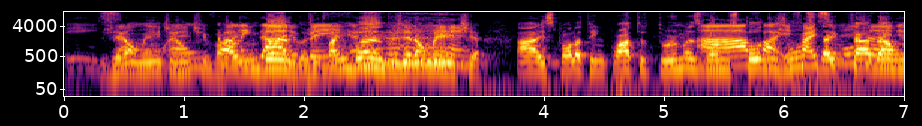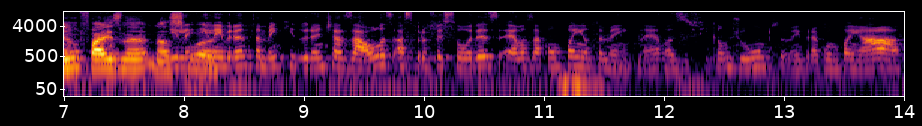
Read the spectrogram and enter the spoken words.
Isso. Geralmente é a um gente vai em bando, a gente vai bem- em bando, geralmente. Ah, a escola tem quatro turmas, vamos Ah, todos fa- e juntos, daí cada um faz na, na E, sua... e lembrando também que durante as aulas, as professoras, elas acompanham também, né? Elas ficam juntos também para acompanhar,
